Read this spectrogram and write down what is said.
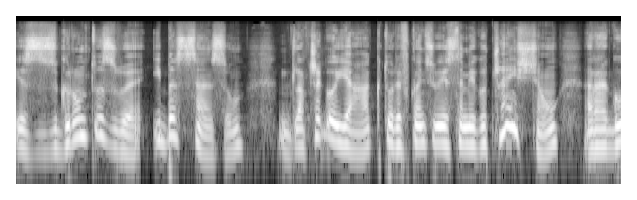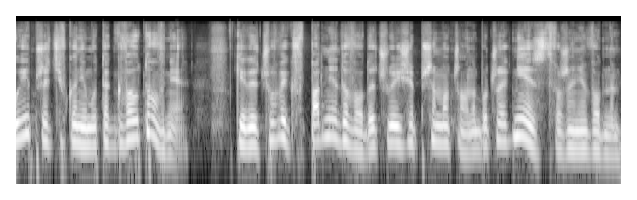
jest z gruntu zły i bez sensu, dlaczego ja, który w końcu jestem jego częścią, reaguję przeciwko niemu tak gwałtownie? Kiedy człowiek wpadnie do wody, czuje się przemoczony, bo człowiek nie jest stworzeniem wodnym.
